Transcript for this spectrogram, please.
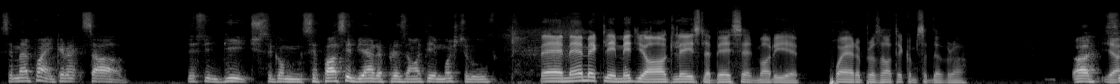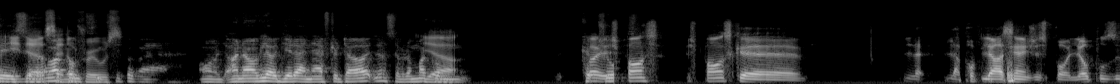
C'est même pas un grain de sable. C'est une beach. C'est comme. C'est pas assez bien représenté, moi, je trouve. Ben, même avec les médias anglais, la baie Sainte-Marie est point représentée comme ça devrait. Ouais, Yeah, c'est vraiment comme. en, en anglais, on dirait un afterthought. là. C'est vraiment Yeah. comme. Ouais, je pense, je pense que la, la population n'est juste pas là pour ça.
